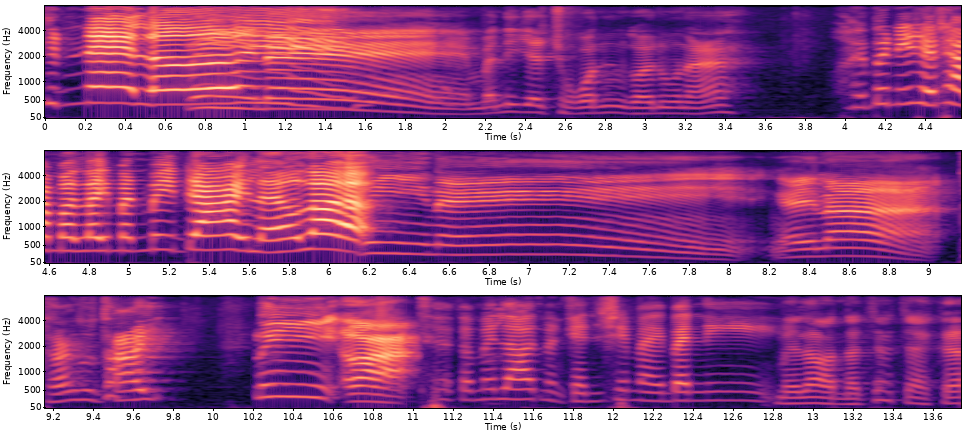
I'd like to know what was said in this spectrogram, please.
ขึ้นแน่เลนี่ยแน่บันนี้จะชนคอยดูนะเฮ้ยบันนี่เธอทำอะไรมันไม่ได้แล้วล่ะ นี่แน่ไงล่ะครั้งสุดท้าย นี่อะ เธอก็ไม่รอดเหมือนกันใช่ไหมบันนี่ ไม่รอดนะจ๊ะแจ็คเกิ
